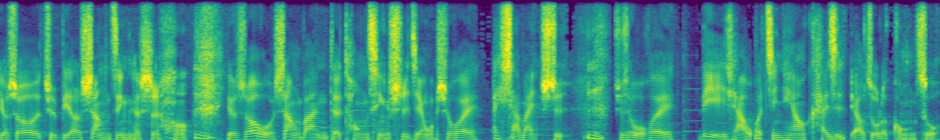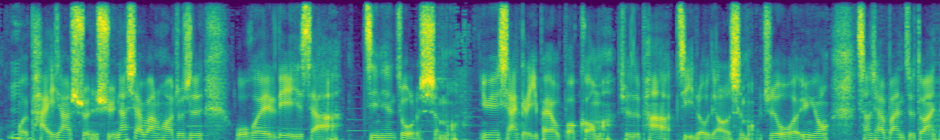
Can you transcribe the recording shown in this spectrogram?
有时候就比较上进的时候，嗯、有时候我上班的通勤时间，我是会哎、欸、下班也是，嗯，就是我会列一下我今天要开始要做的工作，我会排一下顺序。嗯、那下班的话，就是我会列一下今天做了什么，因为下个礼拜要报告嘛，就是怕自己漏掉了什么，就是我会运用上下班这段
